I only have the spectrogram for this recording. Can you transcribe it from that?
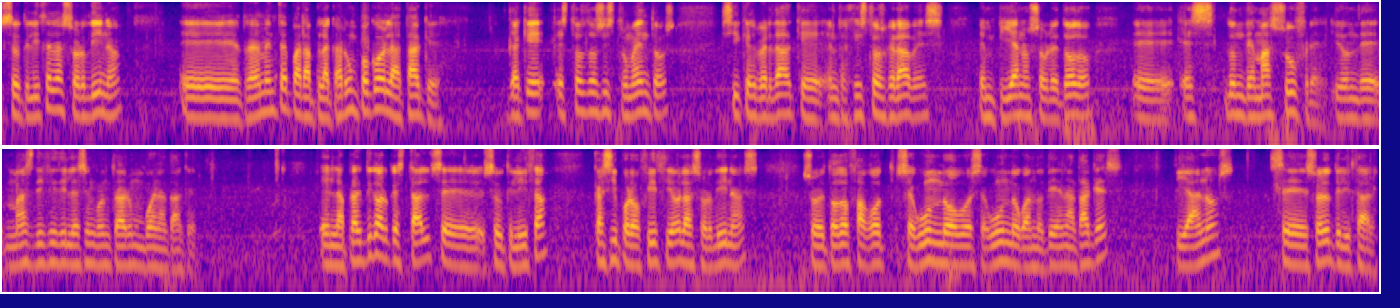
se utiliza la sordina eh, realmente para aplacar un poco el ataque, ya que estos dos instrumentos sí que es verdad que en registros graves, en piano sobre todo, eh, es donde más sufre y donde más difícil es encontrar un buen ataque. En la práctica orquestal se, se utiliza casi por oficio las sordinas, sobre todo fagot segundo o segundo cuando tienen ataques, pianos, se suele utilizar.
